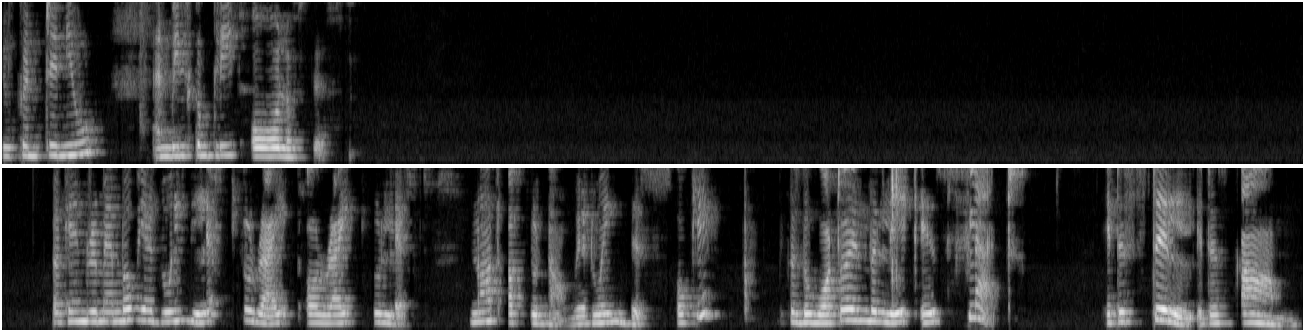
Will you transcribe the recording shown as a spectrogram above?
You continue and we'll complete all of this. Again, remember we are doing left to right or right to left, not up to down. We are doing this, okay? Because the water in the lake is flat. It is still, it is calm.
